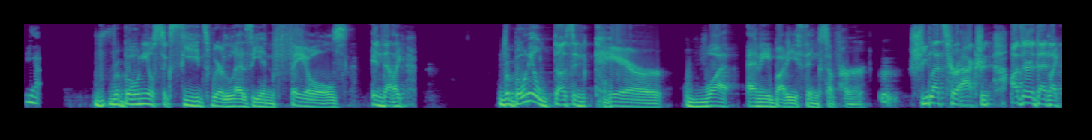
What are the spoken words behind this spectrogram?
Yeah. Raboniel succeeds where Lezian fails in that like Raboniel doesn't care what anybody thinks of her. Mm. She lets her action other than like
